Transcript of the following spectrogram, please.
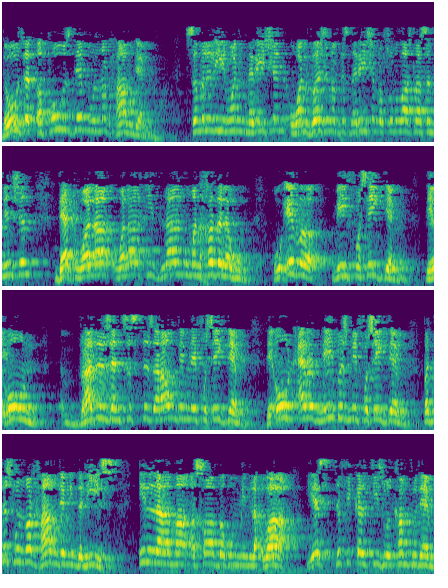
those that oppose them will not harm them. Similarly, in one narration, one version of this narration, Rasulullah ﷺ mentioned that wala wala khidlanu man khadalahum. Whoever may forsake them, their own brothers and sisters around them may forsake them, their own Arab neighbors may forsake them, but this will not harm them in the least. إِلَّا مَا أَصَابَهُم مِّن لَأْوَىٰ Yes, difficulties will come to them.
